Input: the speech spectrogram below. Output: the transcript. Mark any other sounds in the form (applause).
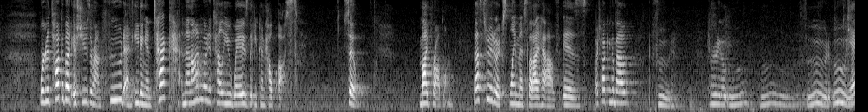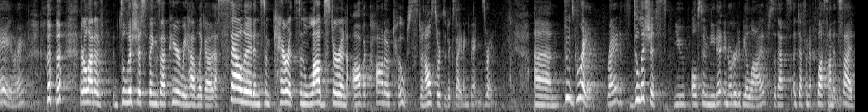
We're going to talk about issues around food and eating in tech, and then I'm going to tell you ways that you can help us. So my problem. Best way to explain this that I have is by talking about food. Can everybody go, ooh, ooh, food, ooh, yay, right? (laughs) there are a lot of delicious things up here. We have like a, a, salad and some carrots and lobster and avocado toast and all sorts of exciting things, right? Um, food's great, right? It's delicious. You also need it in order to be alive, so that's a definite plus on its side.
